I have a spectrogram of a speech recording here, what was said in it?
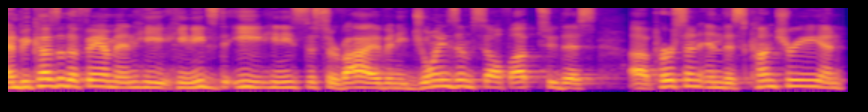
And because of the famine, he, he needs to eat, he needs to survive, and he joins himself up to this uh, person in this country. And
